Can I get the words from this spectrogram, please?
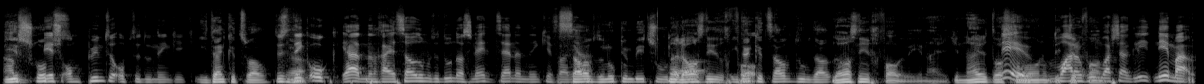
aan Beerschot. Beers om punten op te doen, denk ik. Ik denk het wel. Dus ja. ik denk ook, ja, dan ga je hetzelfde moeten doen als United zijn. En dan denk je van. Hetzelfde ook een beetje. Hoe Nee, dat was niet het Ik denk hetzelfde hoe dat... Dat was niet het geval bij United. United was nee, gewoon op die waren gewoon waarschijnlijk. Nee, maar Mm.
